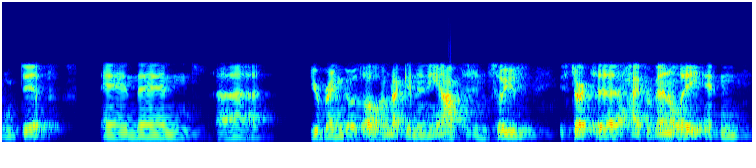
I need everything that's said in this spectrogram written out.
will dip, and then uh, your brain goes, "Oh, I'm not getting any oxygen." So you you start to hyperventilate, and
